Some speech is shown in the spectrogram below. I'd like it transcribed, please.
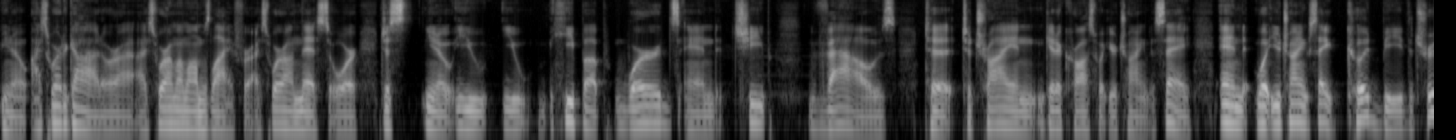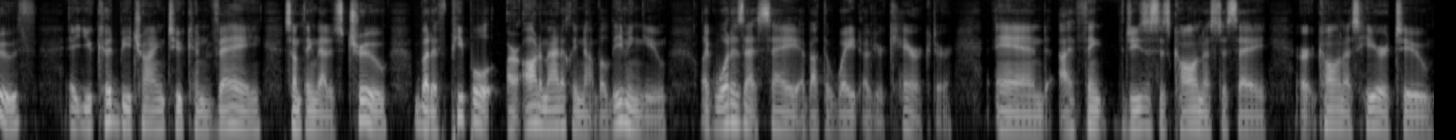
you know, I swear to God, or I, swear on my mom's life, or I swear on this, or just you know, you you heap up words and cheap vows to to try and get across what you're trying to say, and what you're trying to say could be the truth. You could be trying to convey something that is true, but if people are automatically not believing you, like what does that say about the weight of your character? And I think Jesus is calling us to say, or calling us here to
